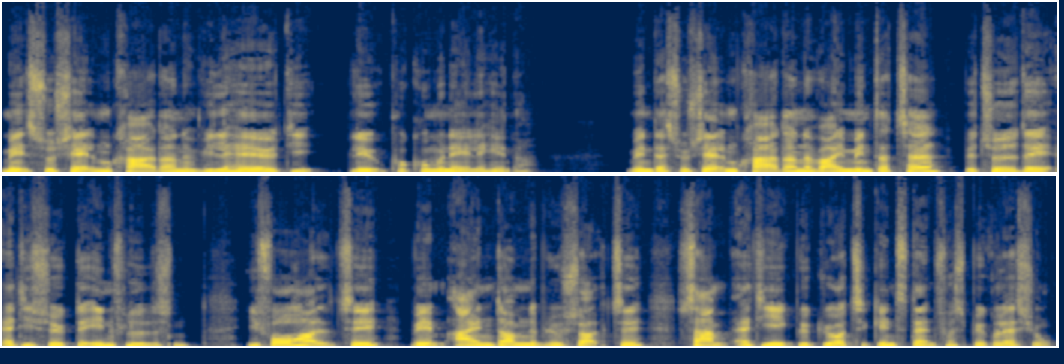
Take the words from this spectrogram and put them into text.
mens Socialdemokraterne ville have, de blev på kommunale hænder. Men da Socialdemokraterne var i mindretal, betød det, at de søgte indflydelsen i forhold til, hvem ejendommene blev solgt til, samt at de ikke blev gjort til genstand for spekulation.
